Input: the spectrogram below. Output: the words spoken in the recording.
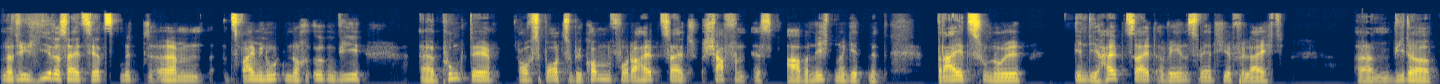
natürlich ihrerseits jetzt mit ähm, zwei Minuten noch irgendwie äh, Punkte aufs Board zu bekommen vor der Halbzeit, schaffen es aber nicht. Man geht mit 3 zu 0 in die Halbzeit. Erwähnenswert hier vielleicht ähm, wieder,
